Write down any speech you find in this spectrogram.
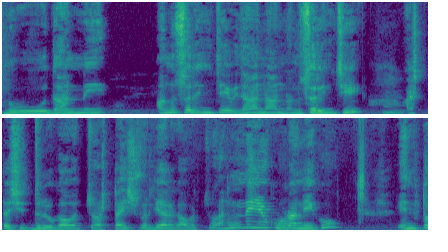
నువ్వు దాన్ని అనుసరించే విధానాన్ని అనుసరించి. అష్టసిద్ధులు కావచ్చు అష్టైశ్వర్యాలు కావచ్చు అన్నీ కూడా నీకు ఎంతో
